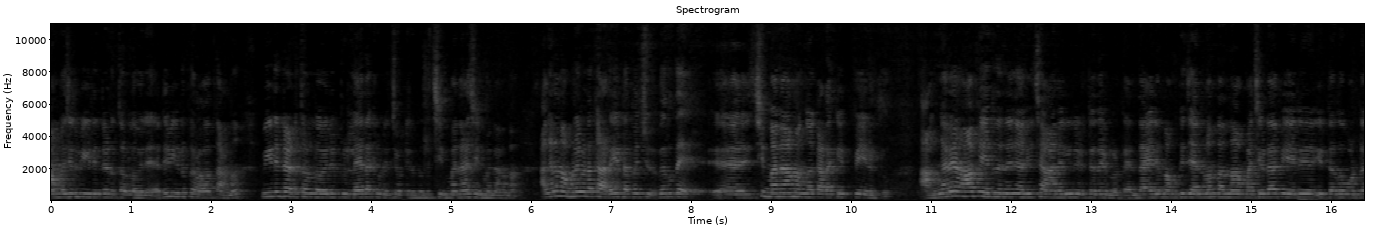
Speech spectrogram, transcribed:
അമ്മച്ചിയുടെ വീടിന്റെ അടുത്തുള്ളവര് എന്റെ വീട് പിറവത്താണ്. വീടിന്റെ അടുത്തുള്ളവര് പിള്ളേരൊക്കെ വിളിച്ചുകൊണ്ടിരുന്നത് ചിമ്മന ചിമ്മന എന്ന് അങ്ങനെ നമ്മളിവിടെ കടയിട്ടപ്പോൾ വെറുതെ ചിമ്മന എന്നങ്ങ് കടയ്ക്ക് പേരിട്ടു. അങ്ങനെ ആ പേര് തന്നെ ഞാൻ ഈ ചാനലിന് ഇട്ടതേ ഉള്ളൂ എന്തായാലും നമുക്ക് ജന്മം തന്ന അമ്മച്ചിയുടെ പേര് ഇട്ടത് കൊണ്ട്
